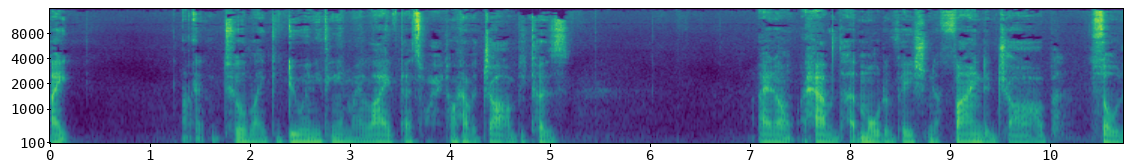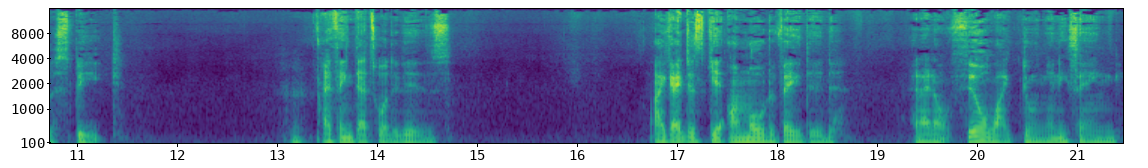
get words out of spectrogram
Like, I don't feel like do anything in my life. That's why I don't have a job because I don't have that motivation to find a job, so to speak. Hmm. I think that's what it is. Like, I just get unmotivated and I don't feel like doing anything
